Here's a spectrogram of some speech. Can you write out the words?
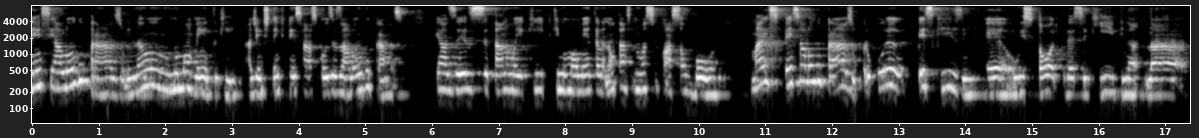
pense a longo prazo e não no momento que a gente tem que pensar as coisas a longo prazo. Porque às vezes você está numa equipe que no momento ela não está numa situação boa, mas pense a longo prazo, procura, pesquise é, o histórico dessa equipe na, na,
